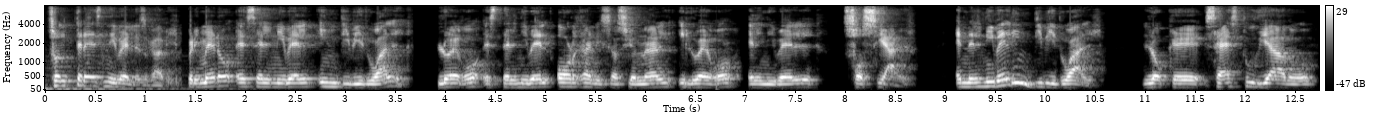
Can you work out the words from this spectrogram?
Son tres niveles, Gaby. Primero es el nivel individual, luego está el nivel organizacional y luego el nivel social. En el nivel individual, lo que se ha estudiado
